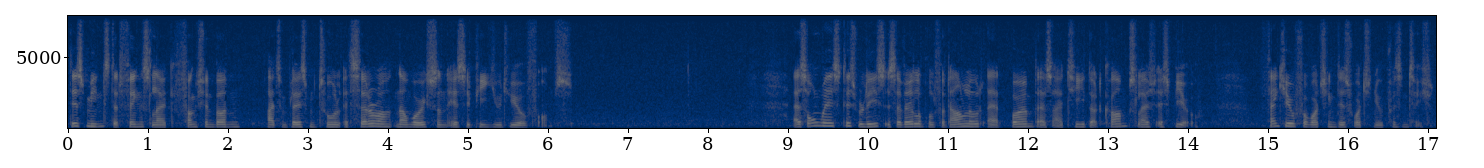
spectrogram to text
This means that things like function button, item placement tool, etc. now works on SAP UDO forms. As always, this release is available for download at boyum-it.com sbo. Thank you for watching this What's New presentation.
